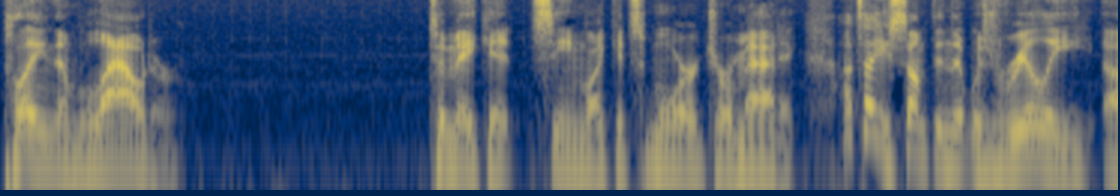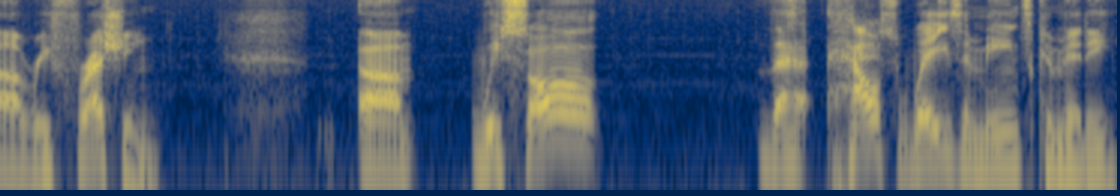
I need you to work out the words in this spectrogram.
playing them louder to make it seem like it's more dramatic. I'll tell you something that was really uh, refreshing. Um, we saw the House Ways and Means Committee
